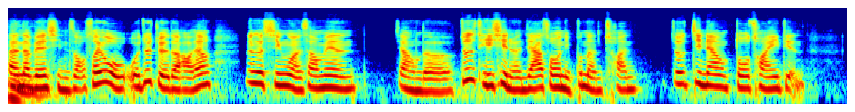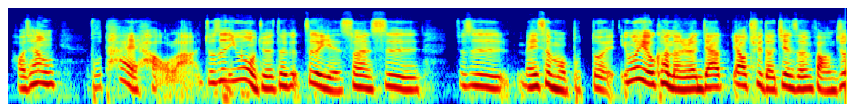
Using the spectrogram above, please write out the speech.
在那边行走，所以我我就觉得好像那个新闻上面讲的，就是提醒人家说你不能穿，就尽量多穿一点，好像不太好啦。就是因为我觉得这个这个也算是。就是没什么不对，因为有可能人家要去的健身房就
